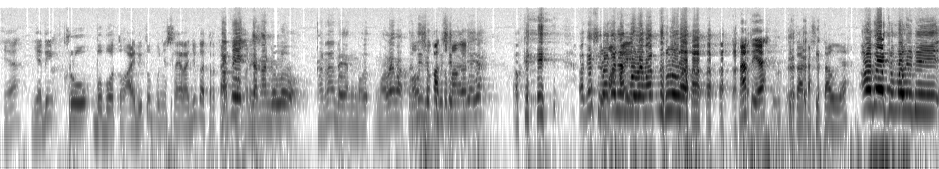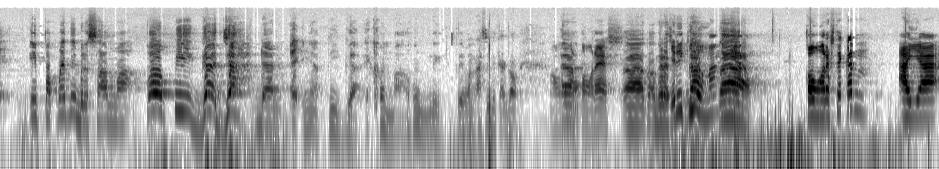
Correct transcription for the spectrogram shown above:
ya. Jadi kru Boboto ID itu punya selera juga terkait Tapi kongres. jangan dulu karena ada yang mau, mau lewat Oh, nanti Mangga. aja ya. Oke. Oke, silakan yang mau lewat dulu lah. Nanti ya kita kasih tahu ya. Oke, kembali di Ipok Meti bersama Kopi Gajah dan E-nya tiga Eko Maung nih. Terima kasih nih Kak Eko. Ngomong Eh, kongres. eh, kongres. Jadi Nah, kieu mang Nah, kongres teh kan aya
